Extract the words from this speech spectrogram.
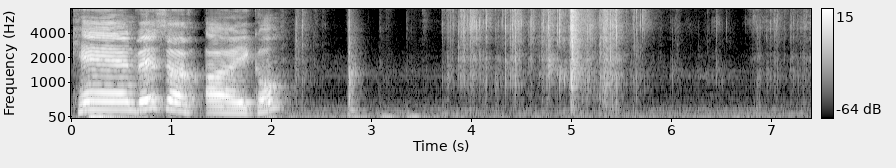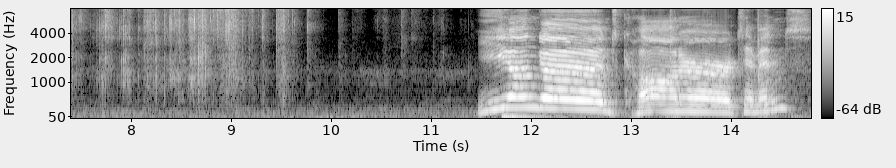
Canvas of Eichel. Young Guns, Connor Timmins.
